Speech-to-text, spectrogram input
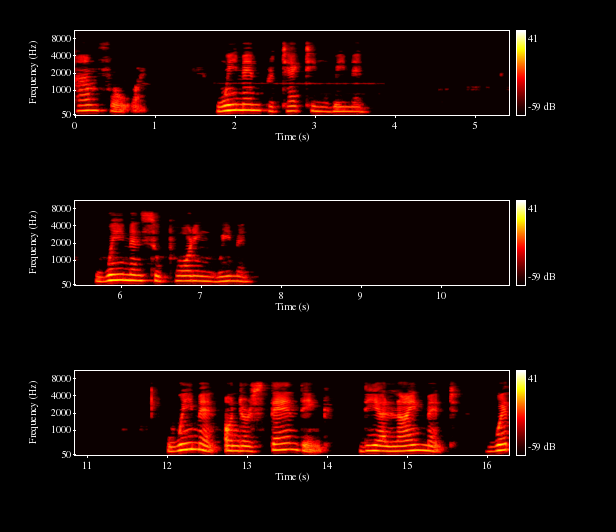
come forward. Women protecting women. Women supporting women. women understanding the alignment with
